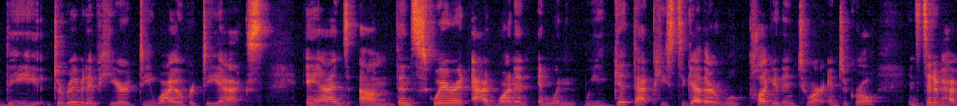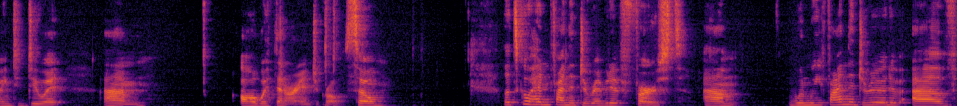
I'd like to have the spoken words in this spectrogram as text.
the derivative here, dy over dx, and um, then square it, add 1, and, and, when we get that piece together, we'll plug it into our integral instead of having to do it um, all within our integral. So let's go ahead and find the derivative first. Um, when we find the derivative of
